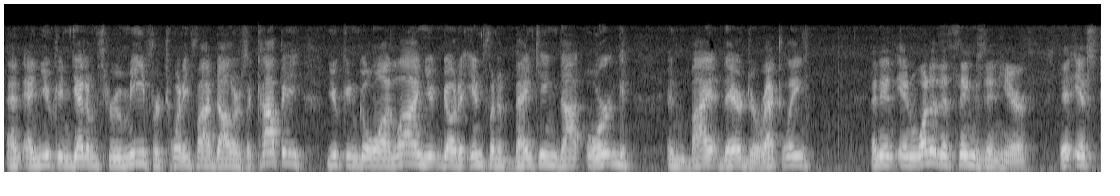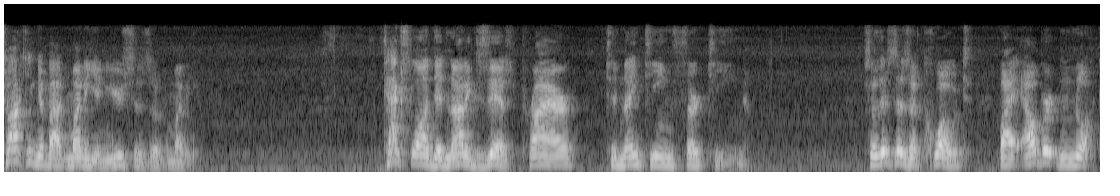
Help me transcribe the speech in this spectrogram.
And, and you can get them through me for $25 a copy. You can go online. You can go to infinitebanking.org and buy it there directly. And in, in one of the things in here, it, it's talking about money and uses of money. Tax law did not exist prior to 1913. So this is a quote by Albert Nock.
